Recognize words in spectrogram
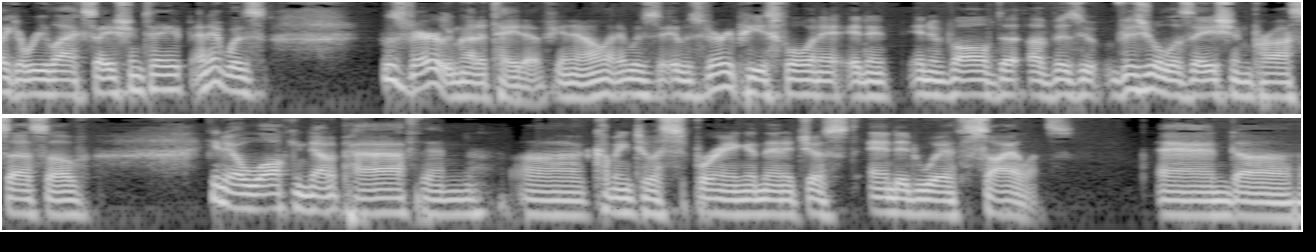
like a relaxation tape, and it was it was very meditative, you know, and it was it was very peaceful, and it it, it involved a, a visu- visualization process of you know walking down a path and uh, coming to a spring, and then it just ended with silence, and uh,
